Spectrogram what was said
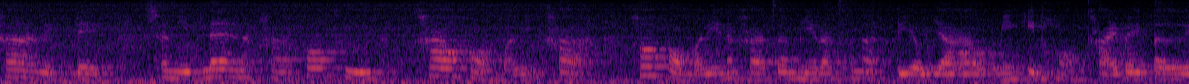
ค่ะเด็กๆ ชนิดแรกนะคะก็คือข้าวหอมมะลิค่ะ ข้าวหอมมะลินะคะ จะมีลักษณะเรียวยาว มีกลิ่นหอมคล้ายใบเตย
